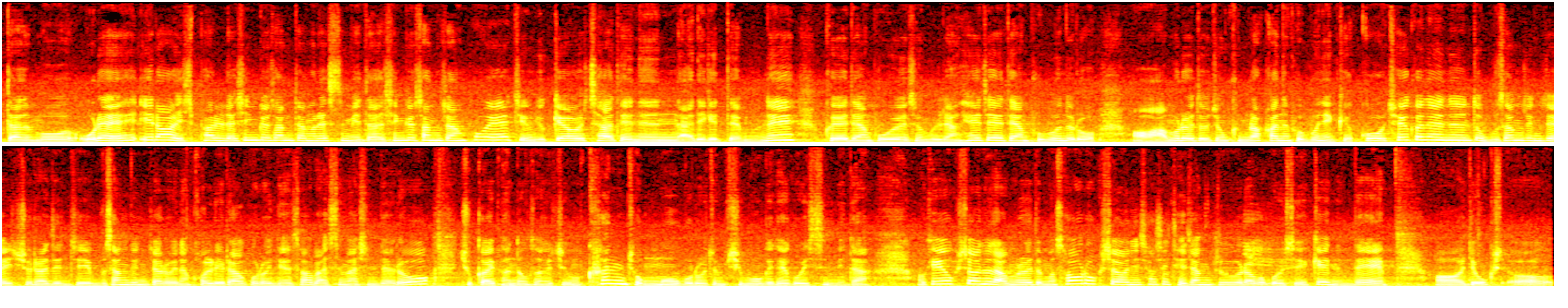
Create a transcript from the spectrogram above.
일단은 뭐 올해 1월 28일에 신규 상장을 했습니다. 신규 상장 후에 지금 6개월 차 되는 날이기 때문에 그에 대한 보호해수 물량 해제에 대한 부분으로 어, 아무래도 좀 급락하는 부분이 있겠고 최근에는 또 무상증자 이슈라든지 무상증자로 인한 권리락으로 인해서 말씀하신 대로 주가의 변동성이 지금 큰 종목으로 좀 주목이 되고 있습니다. 어, K옥션은 아무래도 뭐 서울 옥션이 사실 대장주라고 볼 수 있겠는데 어, 이제 옥, 어,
